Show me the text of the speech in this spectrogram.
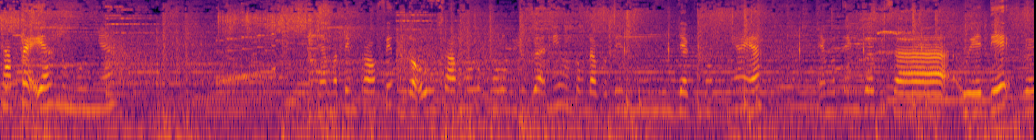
capek ya nunggunya. Yang penting profit nggak usah muluk-muluk juga nih untuk dapetin jackpotnya ya. Yang penting gue bisa WD gue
